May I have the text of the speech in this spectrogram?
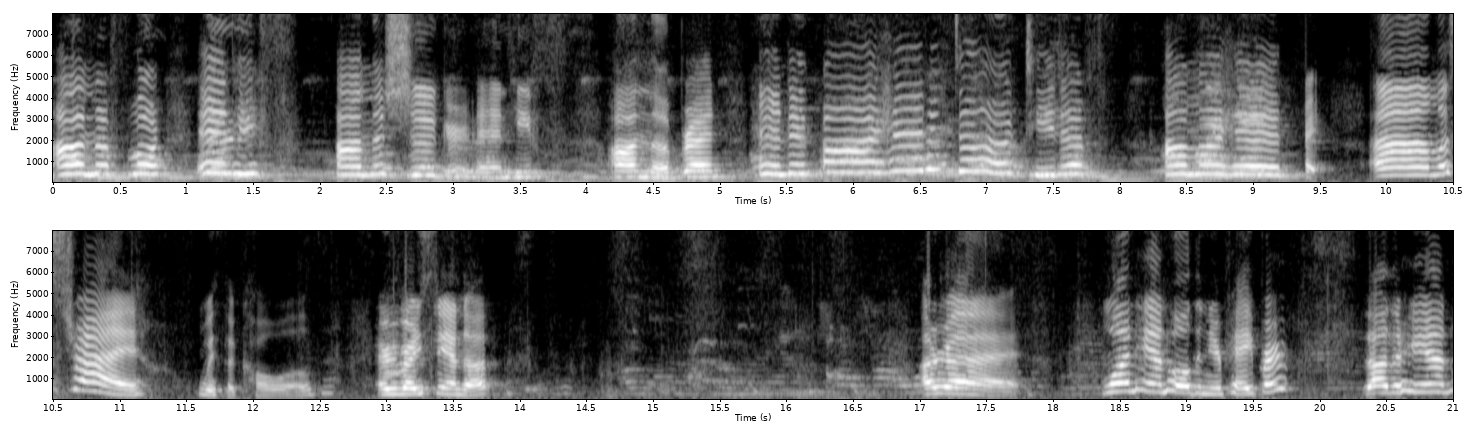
on the floor, and he f- on the sugar, and he on the bread. And if I had a dog, he'd have on my head. Right, um, let's try with a cold. Everybody stand up. All right. One hand holding your paper, the other hand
